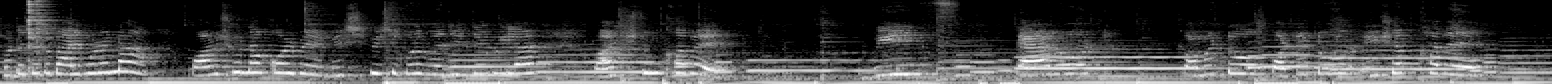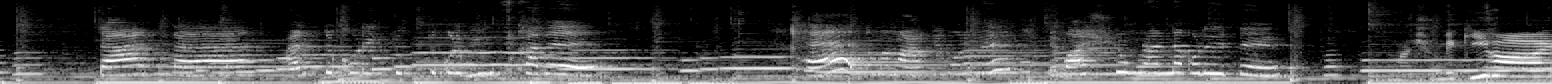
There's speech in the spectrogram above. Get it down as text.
ছোট ছোট ভাই বোনে না পড়াশোনা করবে বেশি বেশি করে ভেজিটেবিল আর মাশরুম খাবে। বিনস ক্যারট টমেটো হ্যাঁ মাশরুম রান্না করে মাশরুমে কি হয়?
